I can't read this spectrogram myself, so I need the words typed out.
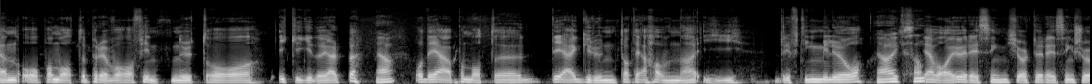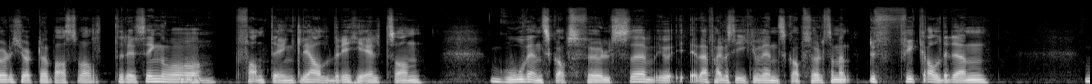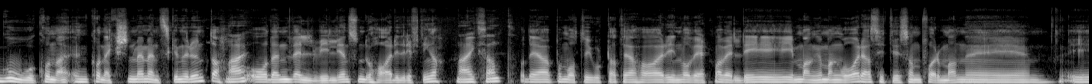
enn å på en måte prøve å finte den ut og ikke gidde å hjelpe. Ja. Og det er på en måte, det er grunnen til at jeg havna i driftingmiljøet òg. ja, ikke sant? Jeg var jo racing, kjørte racing sjøl, kjørte på asfaltracing, og fant egentlig aldri helt sånn god vennskapsfølelse Det er feil å si ikke vennskapsfølelse, men du fikk aldri den gode connection med menneskene rundt, da, og den velviljen som du har i driftinga. Nei, ikke sant? Og det har på en måte gjort at jeg har involvert meg veldig i mange mange år. Jeg har sittet som formann i, i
